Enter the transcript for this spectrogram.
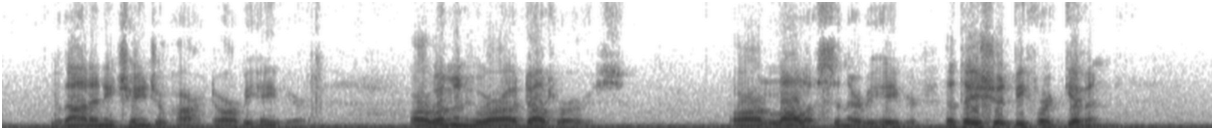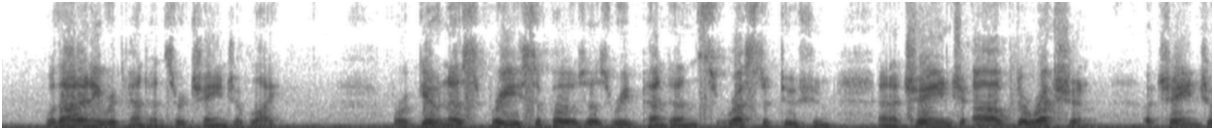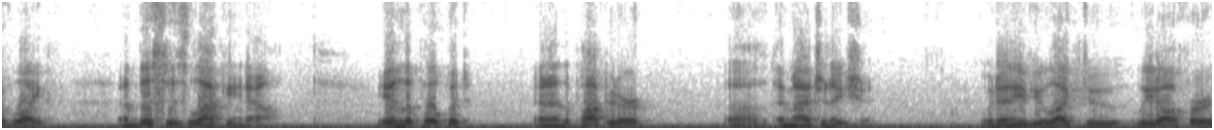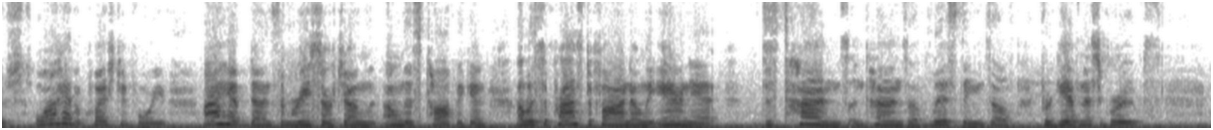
without any change of heart or behavior. Or women who are adulterers or lawless in their behavior, that they should be forgiven without any repentance or change of life. Forgiveness presupposes repentance, restitution, and a change of direction, a change of life. And this is lacking now in the pulpit and in the popular uh, imagination. Would any of you like to lead off first? Well, I have a question for you. I have done some research on on this topic, and I was surprised to find on the internet just tons and tons of listings of forgiveness groups,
